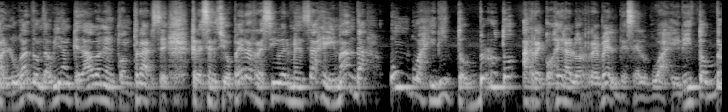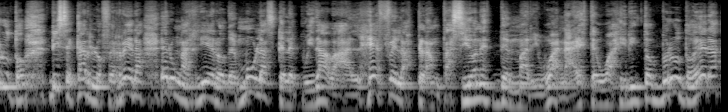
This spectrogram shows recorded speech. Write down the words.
al lugar donde habían quedado en encontrarse. Crescencio Pérez recibe el mensaje y manda un guajirito bruto a recoger a los rebeldes. El guajirito bruto, dice Carlos Ferrera, era un arriero de mulas que le cuidaba al jefe las plantaciones de marihuana. Este guajirito bruto era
